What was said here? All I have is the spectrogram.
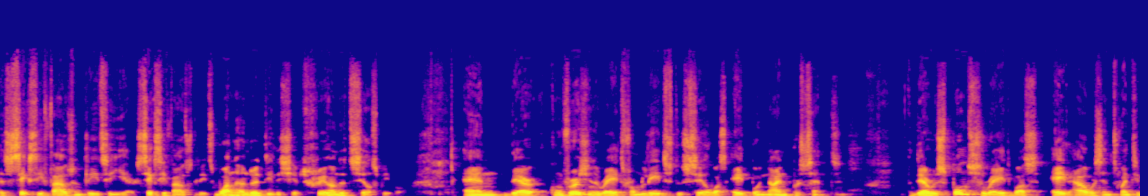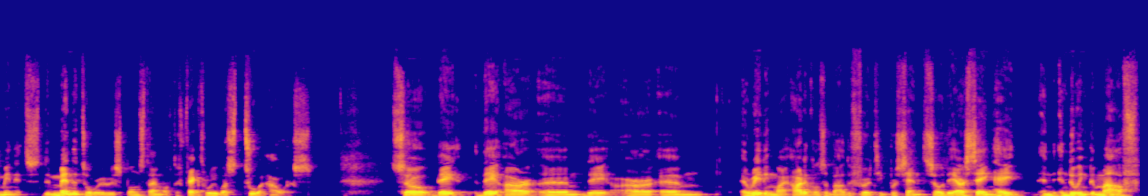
a sixty thousand leads a year, sixty thousand leads, one hundred dealerships, three hundred salespeople, and their conversion rate from leads to sale was eight point nine percent. Their response rate was eight hours and twenty minutes. The mandatory response time of the factory was two hours. So they they are um, they are um, reading my articles about the 13%. So they are saying, hey, and, and doing the math,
